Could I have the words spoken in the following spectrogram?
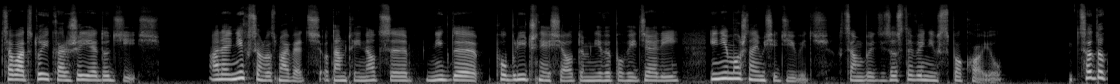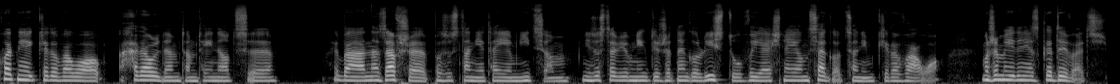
Cała trójka żyje do dziś. Ale nie chcą rozmawiać o tamtej nocy, nigdy publicznie się o tym nie wypowiedzieli i nie można im się dziwić. Chcą być zostawieni w spokoju. Co dokładnie kierowało Haroldem tamtej nocy, chyba na zawsze pozostanie tajemnicą. Nie zostawił nigdy żadnego listu wyjaśniającego, co nim kierowało. Możemy jedynie zgadywać.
